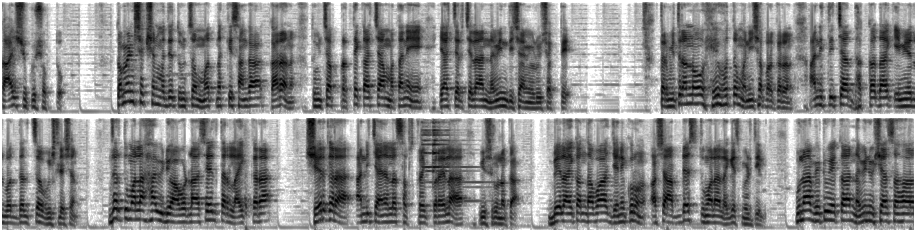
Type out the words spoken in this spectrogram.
काय शिकू शकतो? कमेंट सेक्शनमध्ये तुमचं मत नक्की सांगा कारण तुमच्या प्रत्येकाच्या मताने या चर्चेला नवीन दिशा मिळू शकते. तर मित्रांनो हे होतं मनीषा प्रकरण आणि तिच्या धक्कादायक ईमेलबद्दलचं विश्लेषण. जर तुम्हाला हा व्हिडिओ आवडला असेल तर लाईक करा शेअर करा आणि चॅनलला सबस्क्राईब करायला विसरू नका. बेल आयकॉन दाबा जेणेकरून अशा अपडेट्स तुम्हाला लगेच मिळतील. पुन्हा भेटू एका नवीन विषयासह.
